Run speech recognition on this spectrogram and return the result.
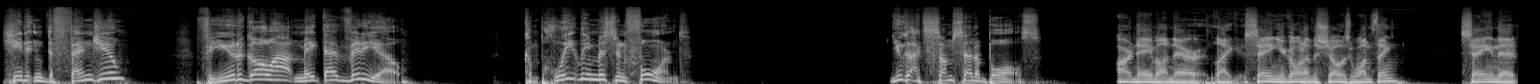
He didn't defend you. For you to go out and make that video completely misinformed, you got some set of balls. Our name on there, like saying you're going on the show is one thing. Saying that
